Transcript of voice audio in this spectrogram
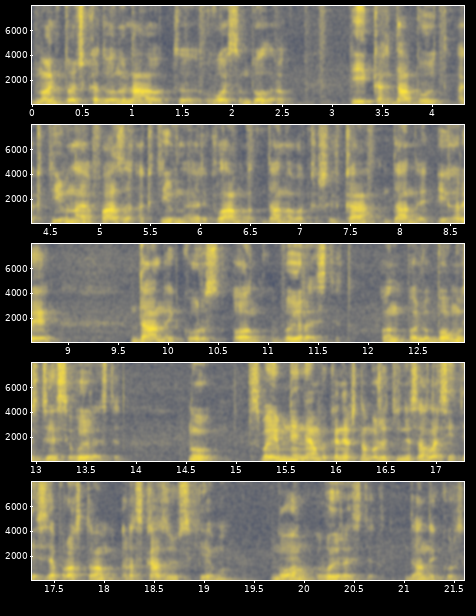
0.20 от 8 долларов. И когда будет активная фаза, активная реклама данного кошелька, данной игры, данный курс, он вырастет. Он по-любому здесь вырастет. Ну, Своим мнением вы, конечно, можете не согласитесь, я просто вам рассказываю схему. Но он вырастет, данный курс.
